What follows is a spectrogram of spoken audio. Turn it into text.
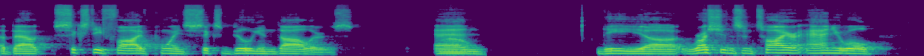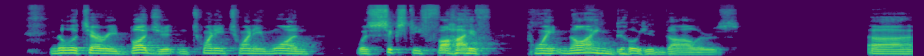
about $65.6 billion. And the uh, Russians' entire annual military budget in 2021 was $65.9 billion. Uh,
